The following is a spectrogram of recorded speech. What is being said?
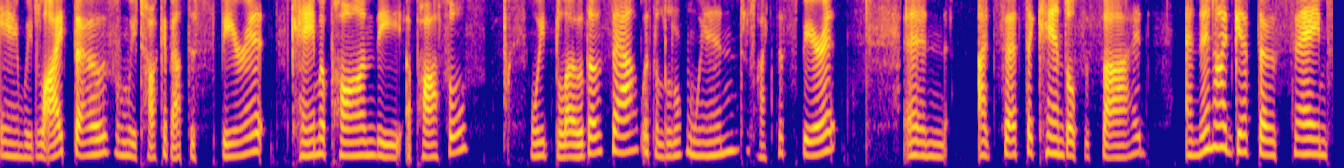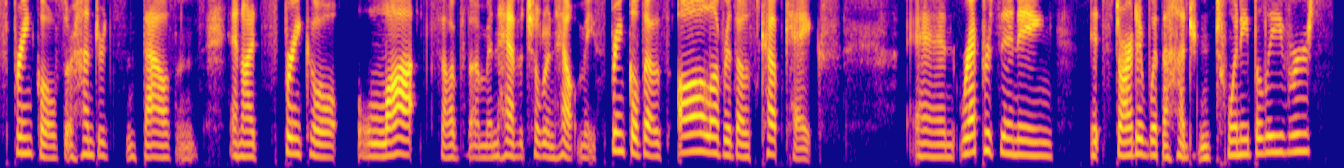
And we'd light those when we talk about the Spirit came upon the apostles. We'd blow those out with a little wind, like the Spirit. And I'd set the candles aside. And then I'd get those same sprinkles or hundreds and thousands, and I'd sprinkle lots of them and have the children help me sprinkle those all over those cupcakes and representing it started with 120 believers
